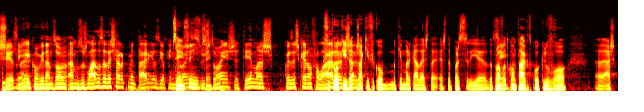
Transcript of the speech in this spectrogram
crescer. Sim, é? e convidamos ao, ambos os lados a deixar comentários e opiniões, sim, sim, sugestões, sim. temas, coisas que queiram falar. Ficou aqui, que... já, já aqui ficou aqui marcada esta, esta parceria da prova de contacto com a Crivo Uh, acho que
